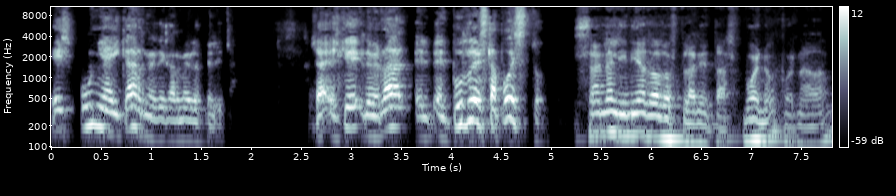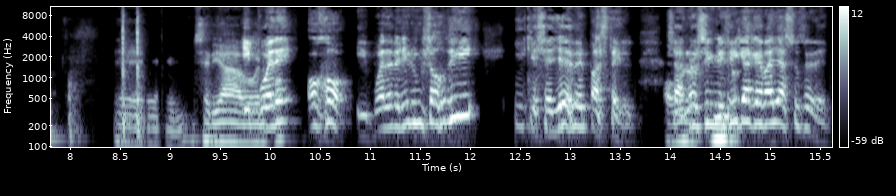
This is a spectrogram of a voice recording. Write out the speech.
es uña y carne de Carmelo Espeleta. O sea, es que de verdad el, puzzle está puesto. Se han alineado los planetas. Bueno, pues nada. Eh, sería. Y puede, ojo, y puede venir un saudí y que se lleve el pastel. O, sea, no significa que vaya a suceder.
